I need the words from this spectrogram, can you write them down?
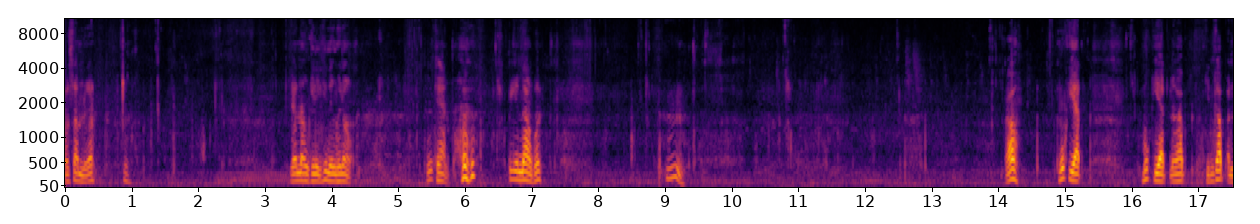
าซ้ำเหนือยวนั่งกินอีกที่หนึ่งพี่น้องผมแค้นไปกินน้ำคนอืมเอามุกเขียด มุกเขียดนะครับ กินกับอัน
